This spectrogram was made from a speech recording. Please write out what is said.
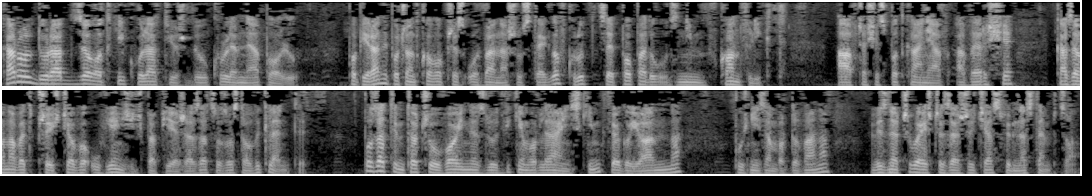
Karol Durazzo od kilku lat już był królem Neapolu. Popierany początkowo przez Urbana VI, wkrótce popadł z nim w konflikt, a w czasie spotkania w Awersie kazał nawet przejściowo uwięzić papieża, za co został wyklęty. Poza tym toczył wojnę z Ludwikiem Orleańskim, którego Joanna, później zamordowana, wyznaczyła jeszcze za życia swym następcą.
